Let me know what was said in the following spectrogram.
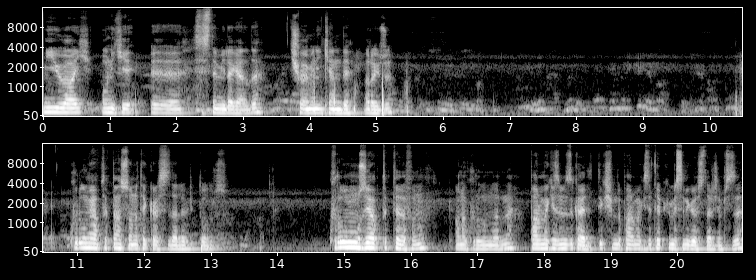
MIUI 12 e, sistemiyle geldi. Xiaomi'nin kendi arayüzü. Kurulumu yaptıktan sonra tekrar sizlerle birlikte oluruz. Kurulumumuzu yaptık telefonun ana kurulumlarını. Parmak izimizi kaydettik. Şimdi parmak izi tepkimesini göstereceğim size.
